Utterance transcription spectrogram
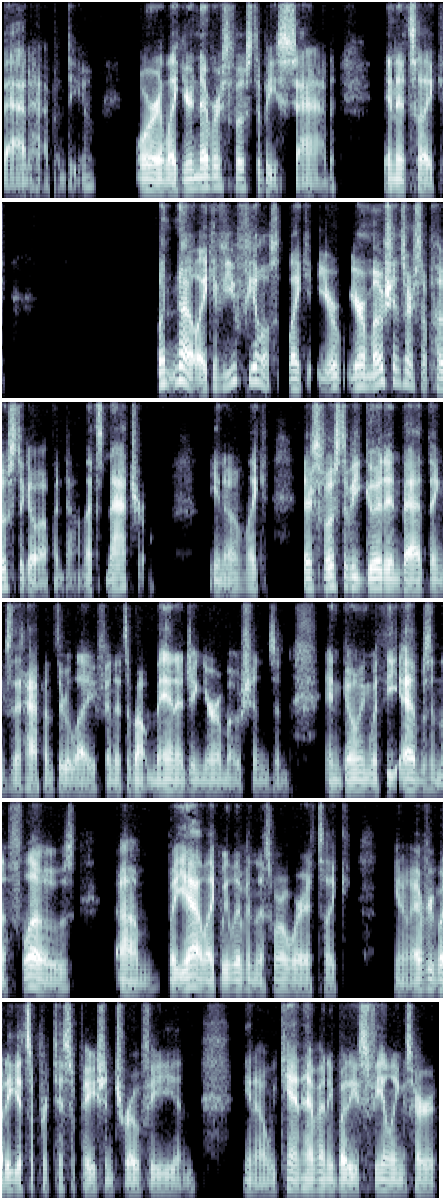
bad happen to you, or like you're never supposed to be sad, and it's like. But no, like if you feel like your your emotions are supposed to go up and down, that's natural. You know, like there's supposed to be good and bad things that happen through life and it's about managing your emotions and and going with the ebbs and the flows um but yeah like we live in this world where it's like you know everybody gets a participation trophy and you know we can't have anybody's feelings hurt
